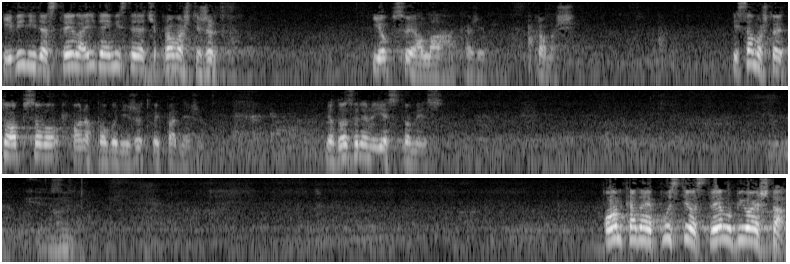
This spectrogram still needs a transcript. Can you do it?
I vidi da strela ide i misli da će promašiti žrtvu. I opsuje Allaha kaže promaši i samo što je to opsovo ona pogodi žrtvu i padne žrtvu je li dozvoljeno jesti to meso On kada je pustio strelu, bio je šta?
